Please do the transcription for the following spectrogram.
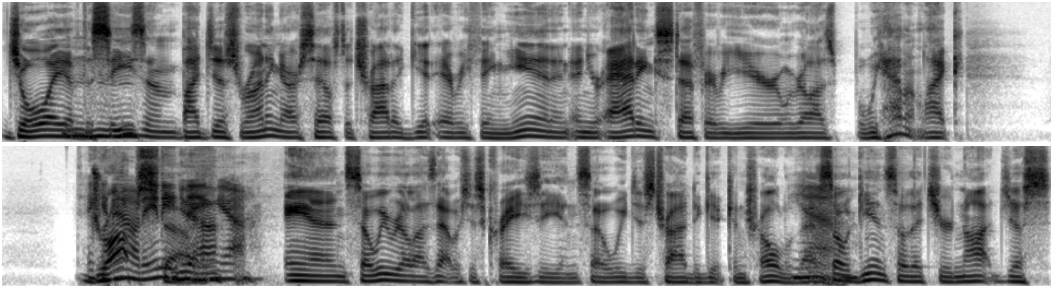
joy of the Mhm. season by just running ourselves to try to get everything in and, and you're adding stuff every year and we realize but we haven't like Taking dropped out stuff. anything. Yeah. Yeah. and so we realized that was just crazy and so we just tried to get control of that so again so that you're not just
